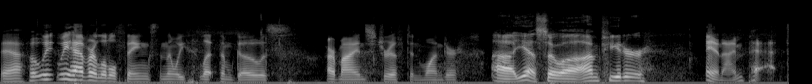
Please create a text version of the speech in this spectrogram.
Yeah, but we, we have our little things and then we let them go as our minds drift and wander. Uh, yeah. So uh, I'm Peter. And I'm Pat.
